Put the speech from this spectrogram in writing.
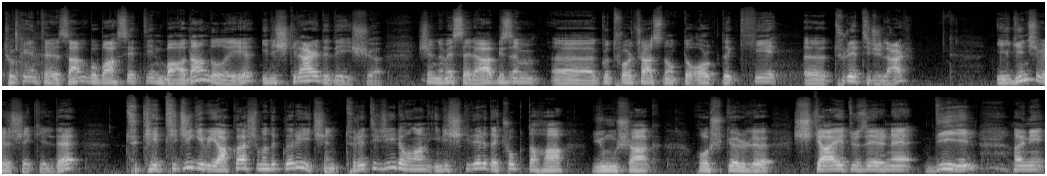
Çok enteresan. Bu bahsettiğin bağdan dolayı ilişkiler de değişiyor. Şimdi mesela bizim e, goodfortrust.org'daki e, türeticiler ilginç bir şekilde tüketici gibi yaklaşmadıkları için türeticiyle olan ilişkileri de çok daha yumuşak, hoşgörülü, şikayet üzerine değil. Hani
